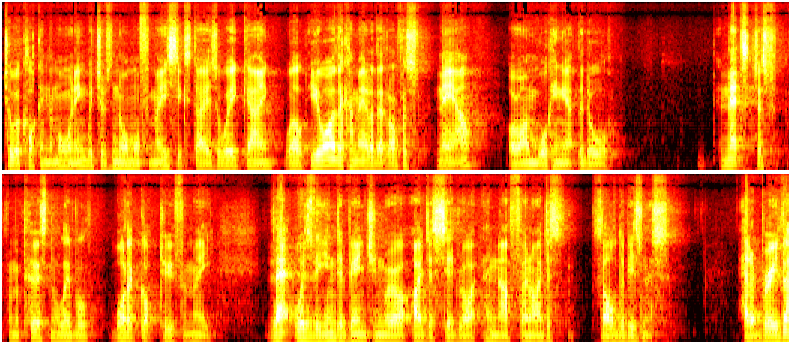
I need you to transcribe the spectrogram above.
two o'clock in the morning, which was normal for me six days a week, going, Well, you either come out of that office now or I'm walking out the door. And that's just from a personal level what it got to for me that was the intervention where I just said, right, enough, and I just sold the business. Had a breather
